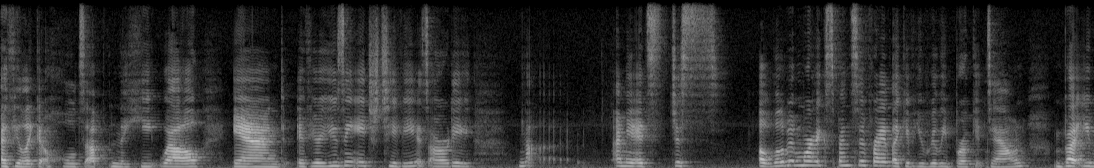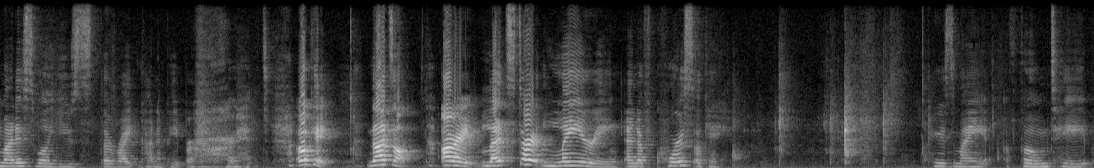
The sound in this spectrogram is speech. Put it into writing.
I feel like it holds up in the heat well. And if you're using HTV, it's already not, I mean, it's just a little bit more expensive, right? Like if you really broke it down, but you might as well use the right kind of paper for it. Okay, that's all. All right, let's start layering. And of course, okay, here's my foam tape.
